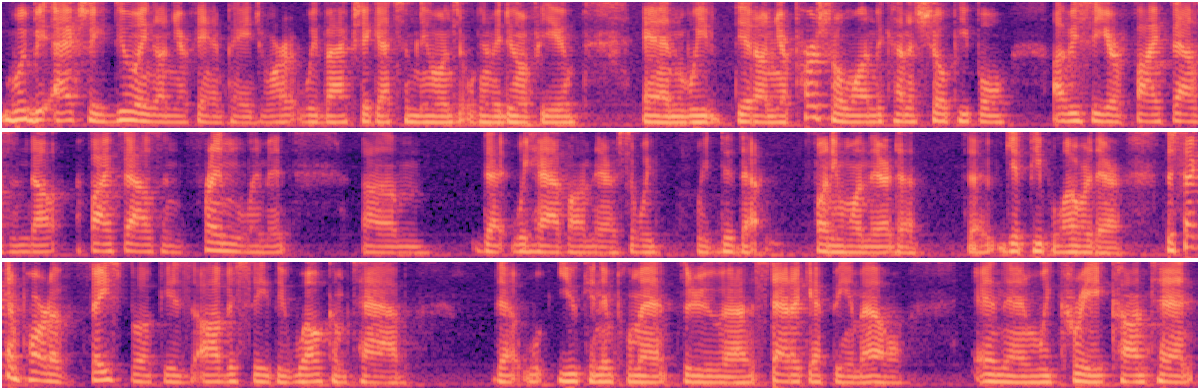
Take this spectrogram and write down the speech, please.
we'll be actually doing on your fan page where we've actually got some new ones that we're going to be doing for you. And we did on your personal one to kind of show people obviously your 5000 5000 friend limit um, that we have on there. So we we did that funny one there to to get people over there. The second part of Facebook is obviously the welcome tab that w- you can implement through uh, static FBML, and then we create content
